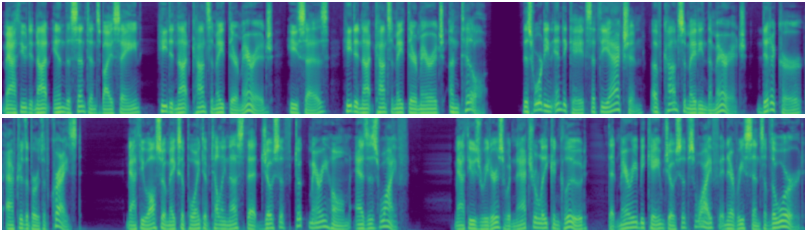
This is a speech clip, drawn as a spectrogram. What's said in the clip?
Matthew did not end the sentence by saying, He did not consummate their marriage. He says, He did not consummate their marriage until. This wording indicates that the action of consummating the marriage did occur after the birth of Christ. Matthew also makes a point of telling us that Joseph took Mary home as his wife. Matthew's readers would naturally conclude that Mary became Joseph's wife in every sense of the word.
